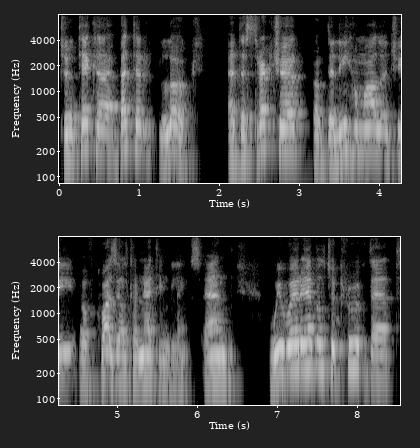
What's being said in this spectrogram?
to take a better look at the structure of the Lee homology of quasi-alternating links. And we were able to prove that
